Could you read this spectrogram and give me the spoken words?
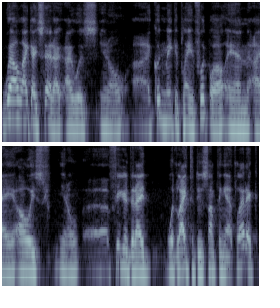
Well, like I said, I, I was, you know, I couldn't make it playing football, and I always, you know, uh, figured that I would like to do something athletic.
